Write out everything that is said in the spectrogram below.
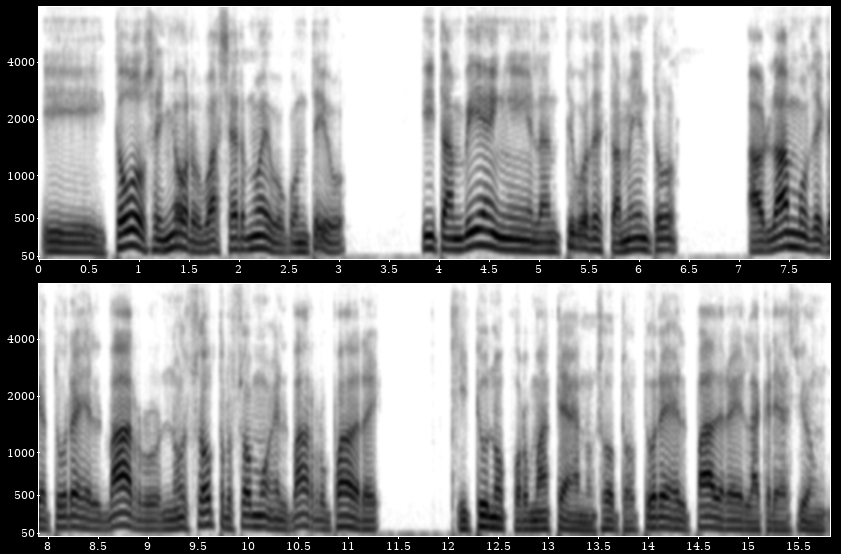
Y todo, Señor, va a ser nuevo contigo. Y también en el Antiguo Testamento hablamos de que tú eres el barro, nosotros somos el barro, Padre, y tú nos formaste a nosotros. Tú eres el Padre de la creación.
